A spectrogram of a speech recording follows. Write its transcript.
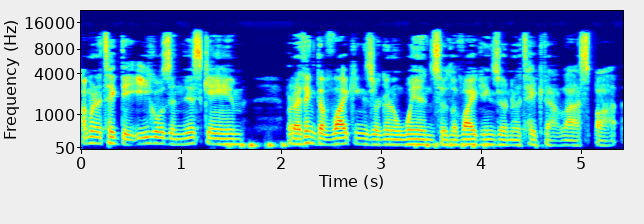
I'm going to take the Eagles in this game, but I think the Vikings are going to win, so the Vikings are going to take that last spot.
